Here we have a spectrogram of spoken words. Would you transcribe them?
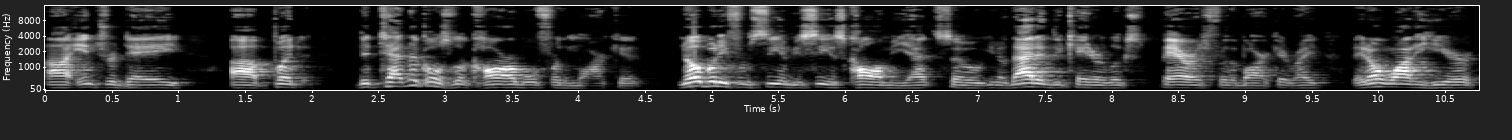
uh, intraday. Uh, but the technicals look horrible for the market. Nobody from CNBC is calling me yet. So, you know, that indicator looks bearish for the market, right? They don't want to hear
